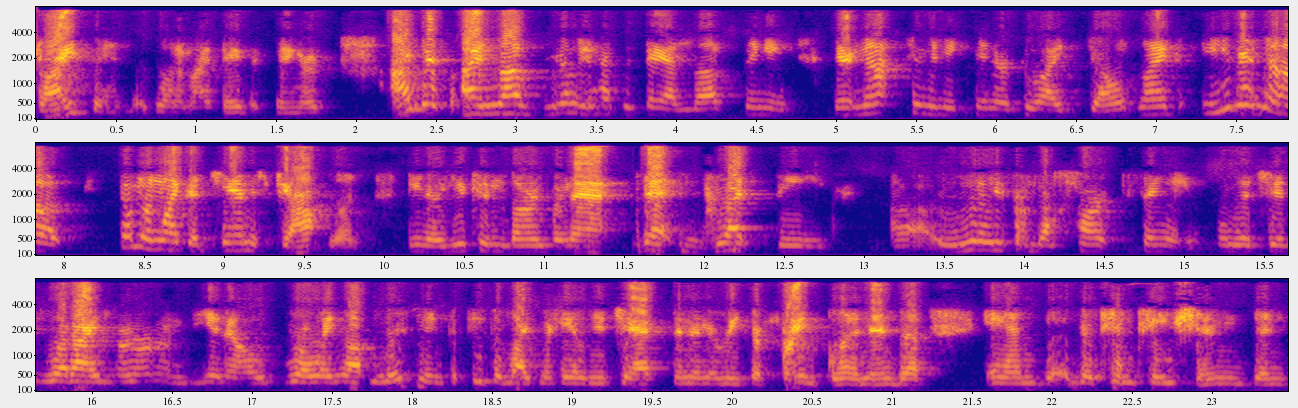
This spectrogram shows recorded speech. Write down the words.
Streisand is one of my favorite singers. I just, I love, really have to say, I love singing. There are not too many singers who I don't like. Even uh, someone like a Janis Joplin, you know, you can learn from that, that gutsy, uh, really from the heart singing, which is what I learned, you know, growing up listening to people like Mahalia Jackson and Aretha Franklin and the and the, Temptations and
